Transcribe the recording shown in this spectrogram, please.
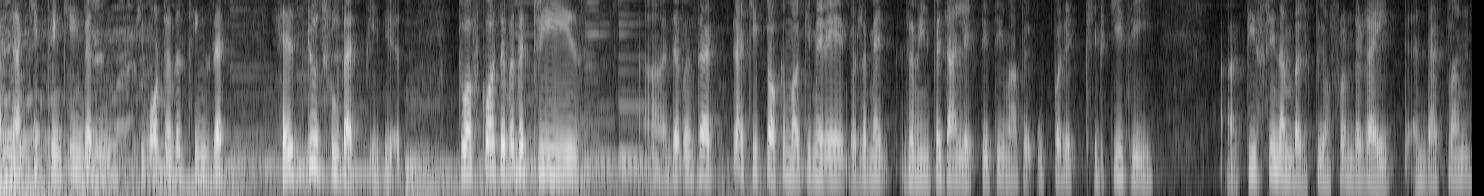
I mean, I keep thinking when कि what are the things that helped you through that period. तो of course there were the trees. Uh, there was that I keep talking about कि मेरे मतलब मैं ज़मीन पे जहाँ लेटती थी वहाँ पे ऊपर एक खिड़की थी uh, तीसरी नंबर पे from the right end that one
